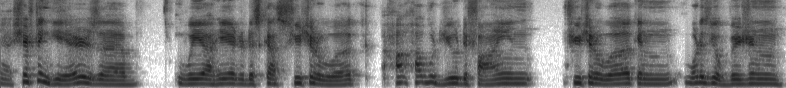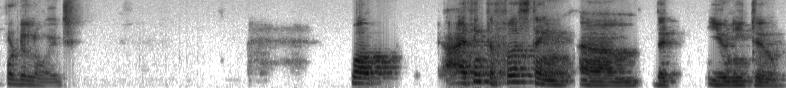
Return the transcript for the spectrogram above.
Uh, shifting gears, uh, we are here to discuss future work. How, how would you define future work, and what is your vision for Deloitte? Well, I think the first thing um, that you need to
